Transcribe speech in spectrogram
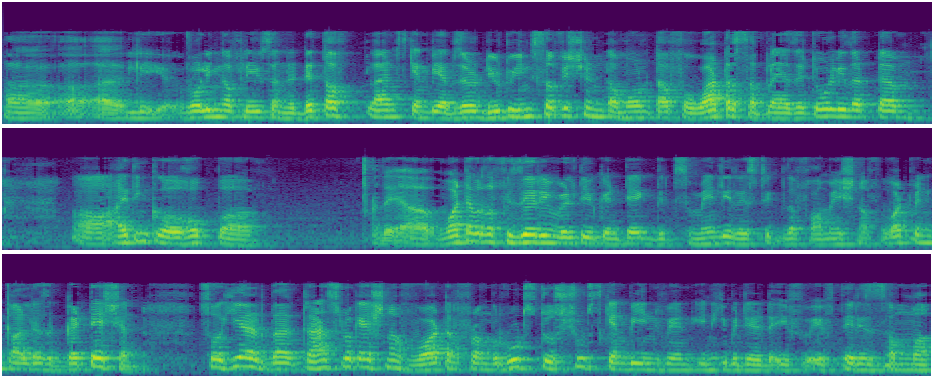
rolling of leaves and the death of plants can be observed due to insufficient amount of water supply. As I told you that um, uh, I think hope the, uh, whatever the fusarium wilt you can take it's mainly restrict the formation of what we call as a guttation so here the translocation of water from roots to shoots can be inhibited if, if there is some uh,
